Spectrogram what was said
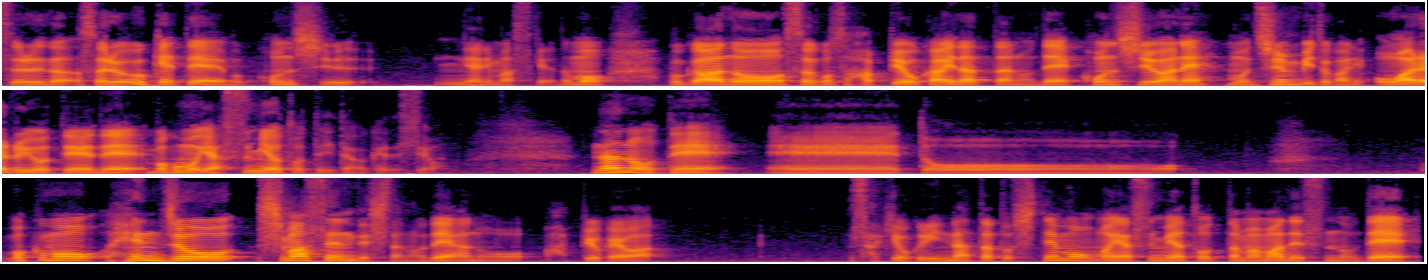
それそれを受けて今週になりますけれども僕はあのそれこそ発表会だったので今週はねもう準備とかに追われる予定で僕も休みを取っていたわけですよ。なのでえっ、と僕も返上しませんでしたのであの発表会は先送りになったとしても、まあ、休みは取ったままですので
